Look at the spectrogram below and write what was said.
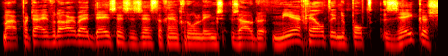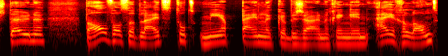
Maar Partij van de Arbeid, D66 en GroenLinks zouden meer geld in de pot zeker steunen. Behalve als dat leidt tot meer pijnlijke bezuinigingen in eigen land.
